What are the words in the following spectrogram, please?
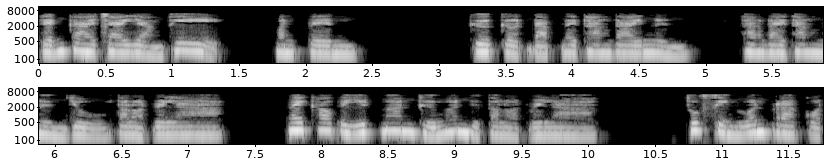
เห็นกายใจอย่างที่มันเป็น คือเกิดดับในทางใดหนึ่ง ทางใดทางหนึ่งอยู่ตลอดเวลา ไม่เข้าไปยึดมั่นถือมั่นอยู่ตลอดเวลา ทุกสิ่งล้วนปรากฏ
